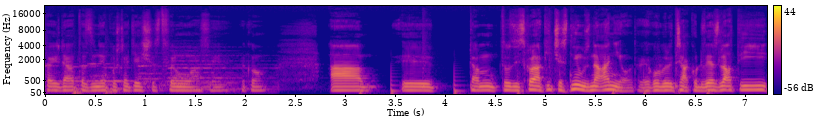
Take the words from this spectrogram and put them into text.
každá ta země pošle těch šest filmů asi. Jako. A i, tam to získalo nějaký čestný uznání, jo. tak jako byly třeba jako dvě zlatý,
